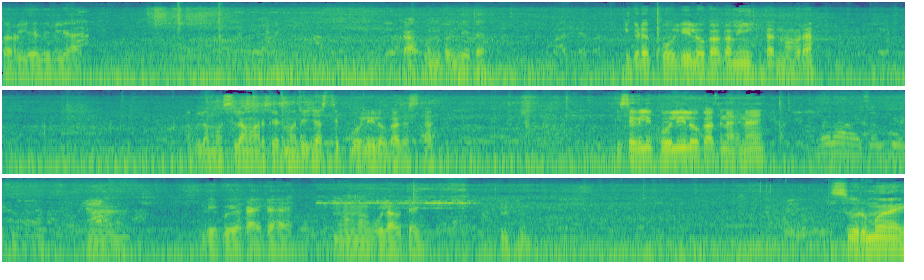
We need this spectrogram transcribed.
करले बिरले हात. कापून पण देतात. तिकडे कोली लोक कमी विकतात मावरा. आपलं मसला मार्केटमध्ये जास्त कोली लोकच असतात. ही सगळी कोली लोकच नाही ना? हां देखूया काय काय आहे. मामा बोलावत आहे सुरमय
